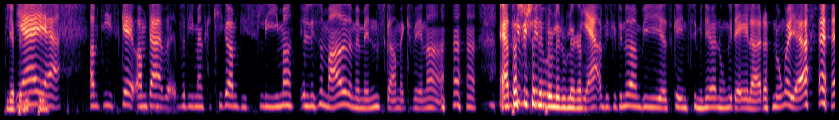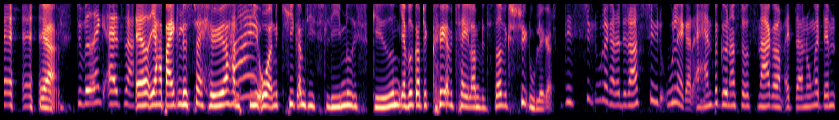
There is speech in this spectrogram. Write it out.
bliver Ja, ja. Om de skal, om der, fordi man skal kigge, om de slimer lige så meget med mennesker og med kvinder. Ja, der synes jeg, det blev ud- lidt ulækkert. Ja, og vi skal finde ud af, om vi skal inseminere nogen i dag, eller er der nogen af jer? Ja. Du ved ikke, altså... Jeg har bare ikke lyst til at høre ham Ej. sige ordene, kig om de er slimet i skeden. Jeg ved godt, det er køer, vi taler om, men det er stadigvæk sygt ulækkert. det er sygt ulækkert, og det er da også sygt ulækkert, at han begynder at stå og snakke om, at der er nogle af dem,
